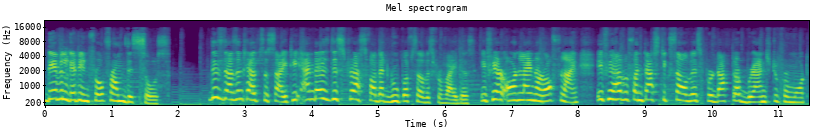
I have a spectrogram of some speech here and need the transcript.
they will get info from this source. This doesn't help society, and there is distrust for that group of service providers. If you're online or offline, if you have a fantastic service, product, or brand to promote,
